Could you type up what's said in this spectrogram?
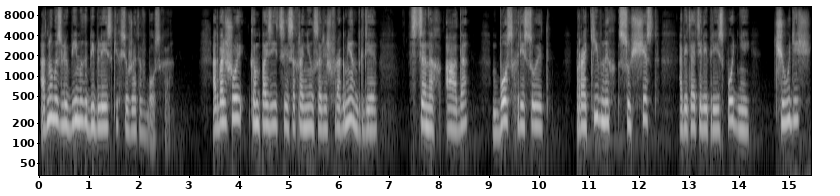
одном из любимых библейских сюжетов Босха. От большой композиции сохранился лишь фрагмент, где в сценах ада Босх рисует противных существ, обитателей преисподней, чудищ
